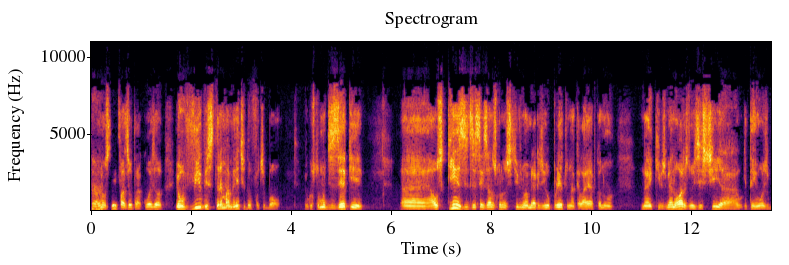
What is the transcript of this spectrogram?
é. eu não sei fazer outra coisa. Eu, eu, vivo extremamente do futebol. Eu costumo dizer que é, aos 15, 16 anos, quando eu estive no América de Rio Preto, naquela época, no, na equipes menores, não existia o que tem hoje,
